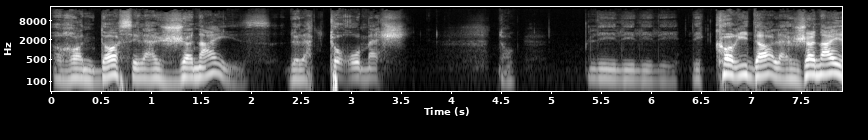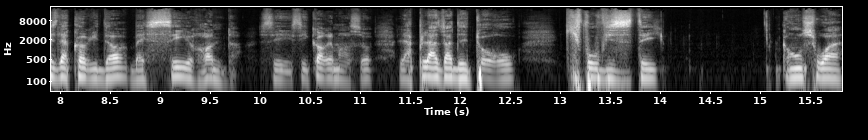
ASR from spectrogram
Ronda, c'est la genèse de la tauromachie. Donc, les, les, corridas, la genèse de la corrida, ben, c'est Ronda. C'est carrément ça. La Plaza des Taureaux qu'il faut visiter, qu'on soit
